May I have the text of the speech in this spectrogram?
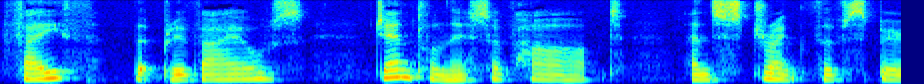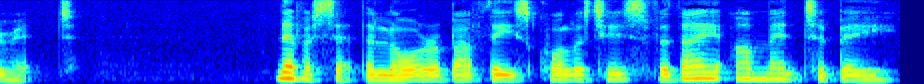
faith that prevails, gentleness of heart, and strength of spirit. Never set the law above these qualities, for they are meant to be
